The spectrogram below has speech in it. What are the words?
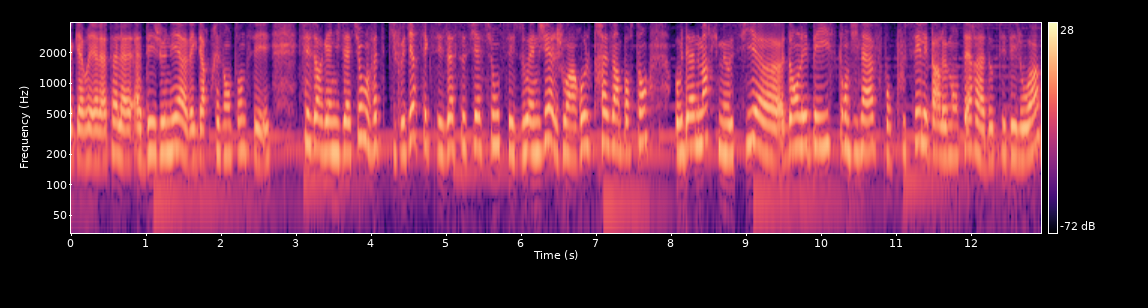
Gabriel Attal a, a, déjeuné avec des représentants de ces, ces organisations. En fait, ce qu'il faut dire, c'est que ces associations, ces ONG, elles jouent un rôle très important au Danemark, mais aussi euh, dans les pays scandinaves pour pousser les parlementaires à adopter des lois.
